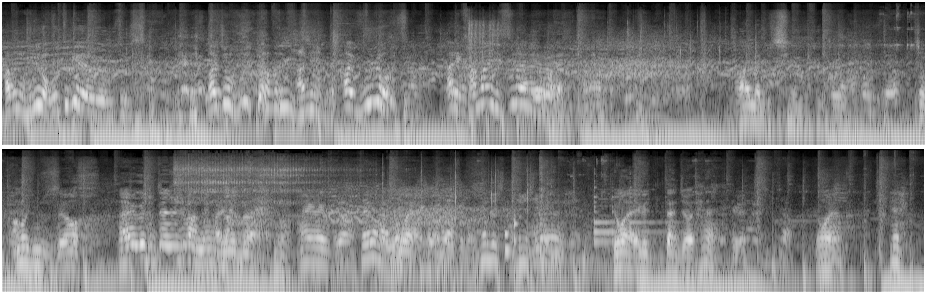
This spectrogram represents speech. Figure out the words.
아 그럼 우리가 어떻게 해요 여기서? 아좀 가만히 아니 아니 물려 어떻게? 아니 가만히 있으라니요. 아나 미치겠네. 저 방어 좀 주세요. 아 이거 좀 떼주시면 안 됩니까? 아이고 제가 아, 용화야 잠깐만 잠깐만. 자존심이 용화야 이거 일단 저 해. 이거. 용화야. 아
